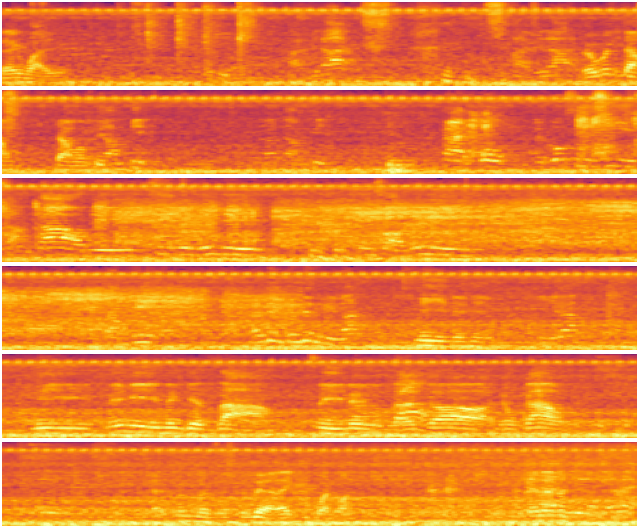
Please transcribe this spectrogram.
ต้องได้ไวถ่ายไม่ได้ถ่ายไม่ได้แล้วมันจำจำมาผิดจำผิดถ้าจำผิดใช่พวกไอ้พวกซีซีสามเก้ามีซีหนึ่งไม่มีซีสองไม่มีจำผิดแล้วนี่เป็นหนึ่งอีกนะมีนี่นี่มีนะมีไม่มีหนึ่งเจ็ดสามสี่หนึ่งแล้วก็หนึ่งเก้ามันเหมือนเหลืออะไรกี่วันวะนั่นแหละ แค่นั้นนะ นั่นแหละ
